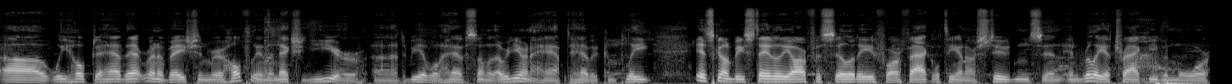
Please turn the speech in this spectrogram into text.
Uh, we hope to have that renovation, hopefully in the next year, uh, to be able to have some of that, or year and a half to have it complete. It's going to be state of the art facility for our faculty and our students, and, and really attract even more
